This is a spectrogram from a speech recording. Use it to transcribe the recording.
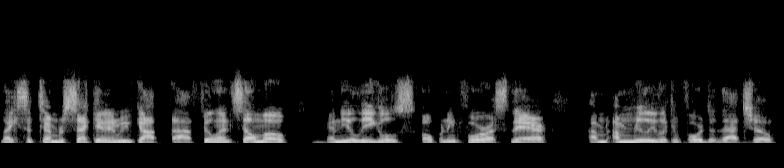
like September 2nd, and we've got uh, Phil Anselmo and the Illegals opening for us there. I'm I'm really looking forward to that show.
